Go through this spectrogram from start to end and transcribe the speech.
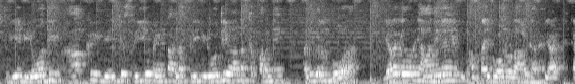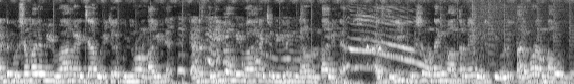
സ്ത്രീയെ വിരോധി ആക്ക് എനിക്ക് സ്ത്രീയെ വേണ്ട അല്ല സ്ത്രീ വിരോധിയാന്നൊക്കെ പറഞ്ഞ് അത് വെറും ബോറാണ് ഇയാളൊക്കെ എന്ന് പറഞ്ഞാൽ ആദ്യമേ അമ്മായി പോകാനുള്ള ആൾക്കാരാണ്. രണ്ട് പുരുഷന്മാരും വിവാഹം കഴിച്ചാൽ ഒരിക്കലും കുഞ്ഞുങ്ങൾ ഉണ്ടാവില്ല. രണ്ട് സ്ത്രീകൾ അമ്മ വിവാഹം കഴിച്ചാൽ ഒരിക്കലും കുഞ്ഞുങ്ങൾ ഉണ്ടാവില്ല. അത് സ്ത്രീ പുരുഷൻ ഉണ്ടെങ്കിൽ മാത്രമേ ഒരു ഒരു തലമുറ ഉണ്ടാവുള്ളൂ.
